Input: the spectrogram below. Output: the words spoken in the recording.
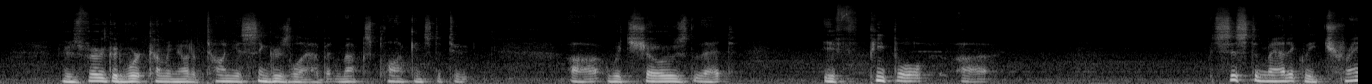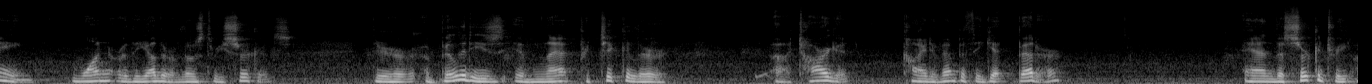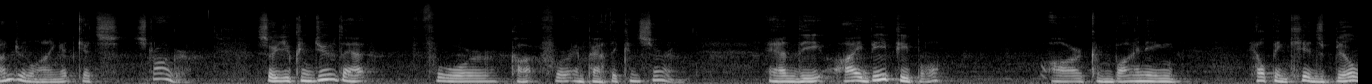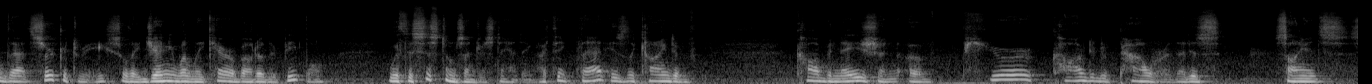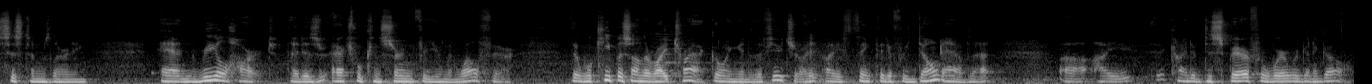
There's very good work coming out of Tania Singer's lab at Max Planck Institute, uh, which shows that if people uh, systematically train one or the other of those three circuits, their abilities in that particular uh, target kind of empathy get better, and the circuitry underlying it gets stronger. So you can do that for, for empathic concern. And the IB people are combining helping kids build that circuitry so they genuinely care about other people with the systems understanding. I think that is the kind of combination of pure cognitive power that is science, systems learning, and real heart that is actual concern for human welfare that will keep us on the right track going into the future. I, I think that if we don't have that, uh, I kind of despair for where we're going to go.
